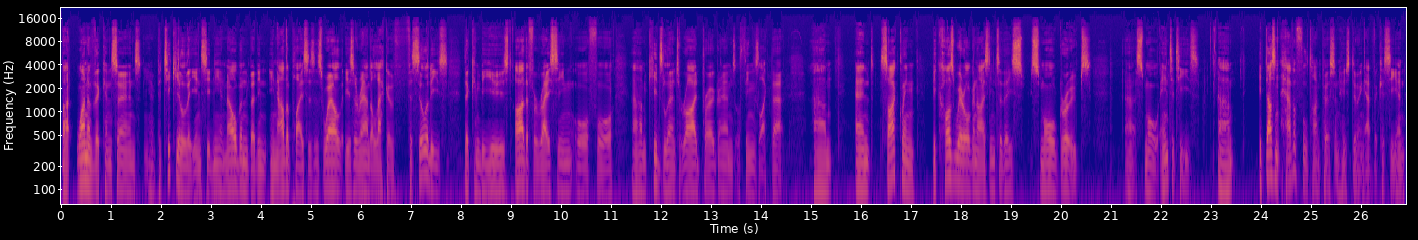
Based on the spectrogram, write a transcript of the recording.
But one of the concerns, you know, particularly in Sydney and Melbourne, but in, in other places as well, is around a lack of facilities that can be used either for racing or for um, kids learn to ride programs or things like that. Um, and cycling because we're organised into these small groups, uh, small entities, um, it doesn't have a full-time person who's doing advocacy and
